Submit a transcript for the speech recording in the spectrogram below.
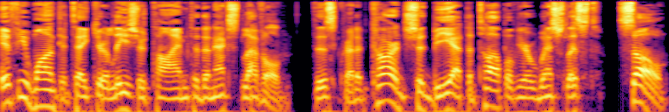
If you want to take your leisure time to the next level, this credit card should be at the top of your wish list. So,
